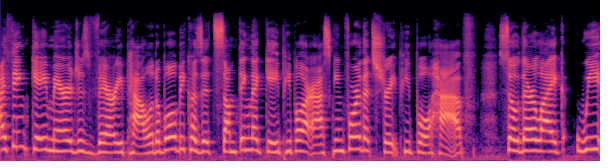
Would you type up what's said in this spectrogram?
I think gay marriage is very palatable because it's something that gay people are asking for that straight people have. So they're like, we,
